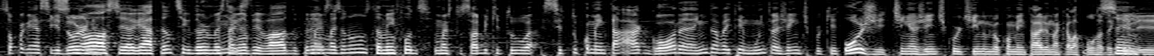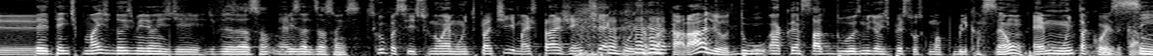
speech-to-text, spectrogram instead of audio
Só pra ganhar seguidor, né? Nossa, eu ia ganhar tanto seguidor no meu Instagram Mas- privado. Mas, mas- eu não uso também, foda-se. Mas tu sabe que tu, se tu comentar agora, ainda vai ter muita gente, porque hoje tinha gente curtindo meu comentário naquela porra Sim. daquele. Tem, tem, tipo mais de 2 milhões de, de visualização- É. visualizações. Desculpa se isso não é muito pra ti, mas pra gente é coisa pra caralho. Du, alcançar 2 milhões de pessoas com uma publicação é muita coisa, cara. Sim.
